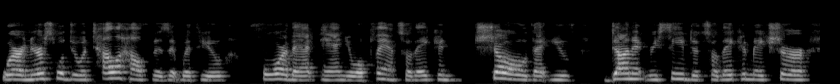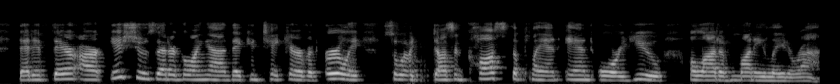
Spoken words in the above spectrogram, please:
where a nurse will do a telehealth visit with you for that annual plan so they can show that you've done it, received it, so they can make sure that if there are issues that are going on, they can take care of it early so it doesn't cost the plan and or you a lot of money later on.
